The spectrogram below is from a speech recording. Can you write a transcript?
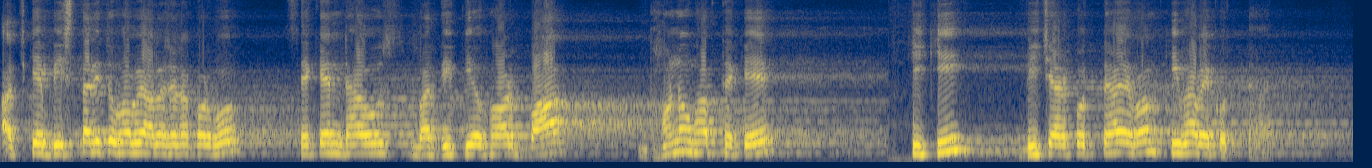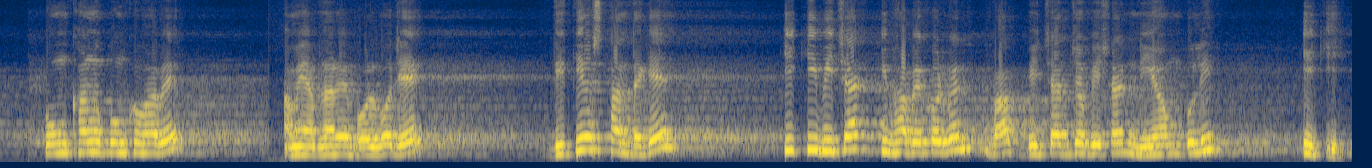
আজকে বিস্তারিতভাবে আলোচনা করব সেকেন্ড হাউস বা দ্বিতীয় ঘর বা ধনভাব থেকে কি কি বিচার করতে হয় এবং কীভাবে করতে হয়। পুঙ্খানুপুঙ্খভাবে আমি আপনাদের বলব যে দ্বিতীয় স্থান থেকে কি কি বিচার কীভাবে করবেন বা বিচার্য বিষয়ের নিয়মগুলি কি কি।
